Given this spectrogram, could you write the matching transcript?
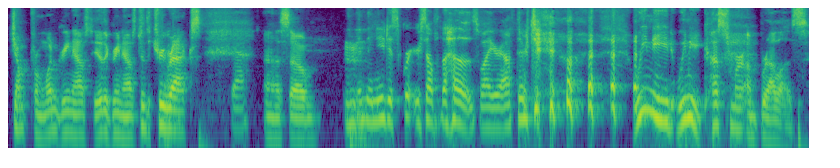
jump from one greenhouse to the other greenhouse to the tree racks. Yeah. Uh, so and then you just squirt yourself with the hose while you're out there too. we need we need customer umbrellas.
